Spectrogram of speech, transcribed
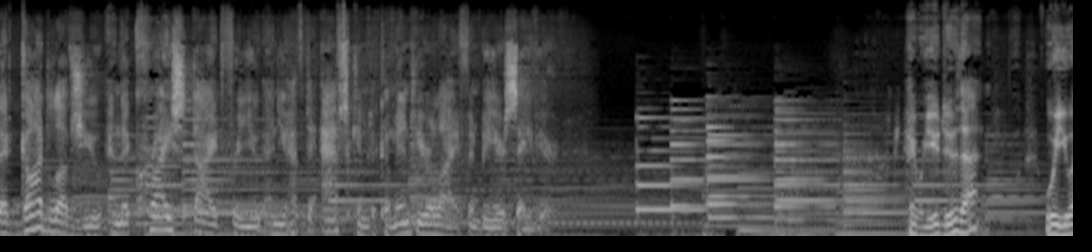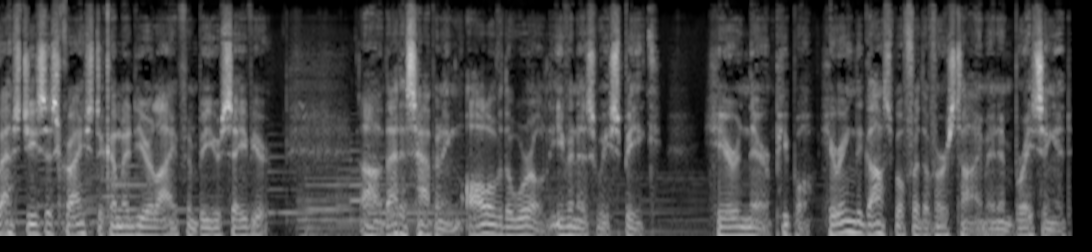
that God loves you and that Christ died for you, and you have to ask Him to come into your life and be your Savior. Hey, will you do that? Will you ask Jesus Christ to come into your life and be your Savior? Uh, that is happening all over the world, even as we speak. Here and there, people hearing the gospel for the first time and embracing it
